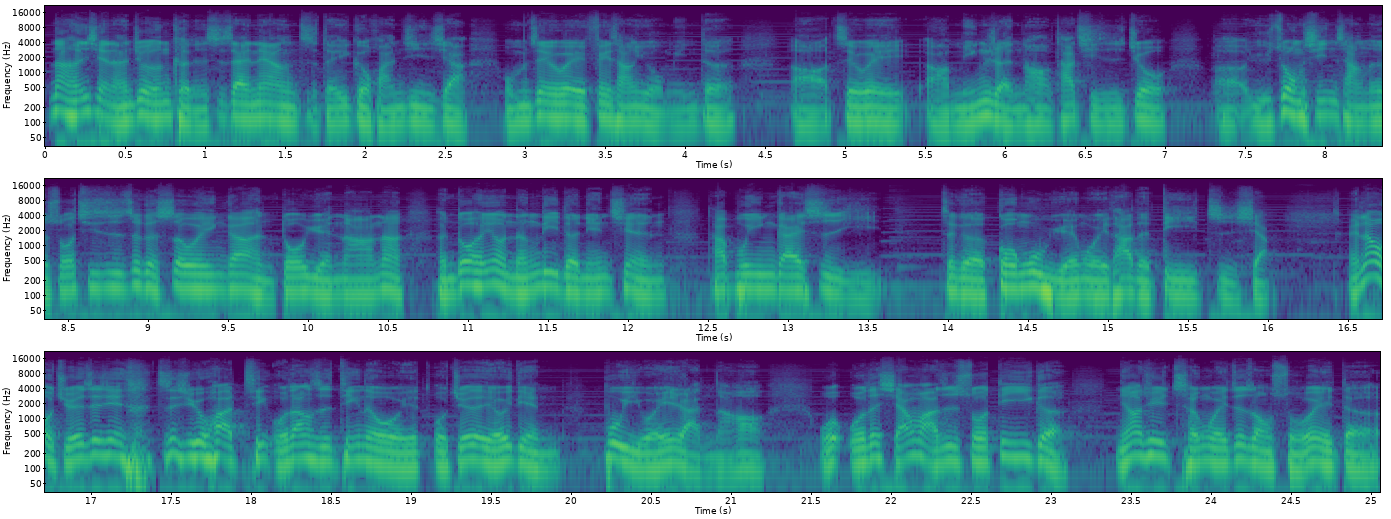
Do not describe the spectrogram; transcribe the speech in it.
那很显然就很可能是在那样子的一个环境下，我们这位非常有名的啊这位啊名人哈，他其实就呃语重心长的说，其实这个社会应该很多元啊，那很多很有能力的年轻人，他不应该是以这个公务员为他的第一志向。诶，那我觉得这件 这句话听我当时听的，我也我觉得有一点。不以为然的哈，我我的想法是说，第一个你要去成为这种所谓的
